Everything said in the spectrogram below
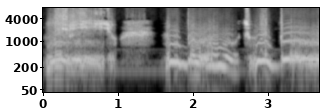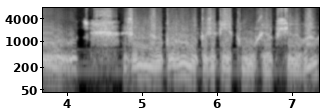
Не вірю. Ведуть, ведуть. Заминав кругом і козаки, як мухи, обсіливав,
